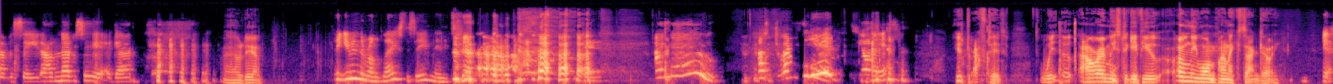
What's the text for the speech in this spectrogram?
ever seen. I'll never see it again. Oh dear. I think you're in the wrong place this evening. I know. I was drafted in, to be honest. You're drafted. We, uh, our aim is to give you only one panic attack, Kelly. yeah.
